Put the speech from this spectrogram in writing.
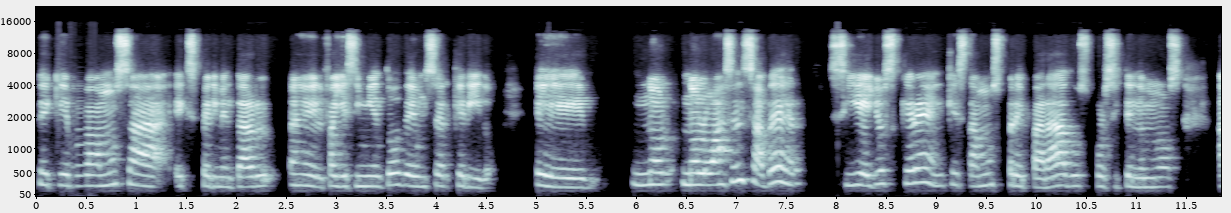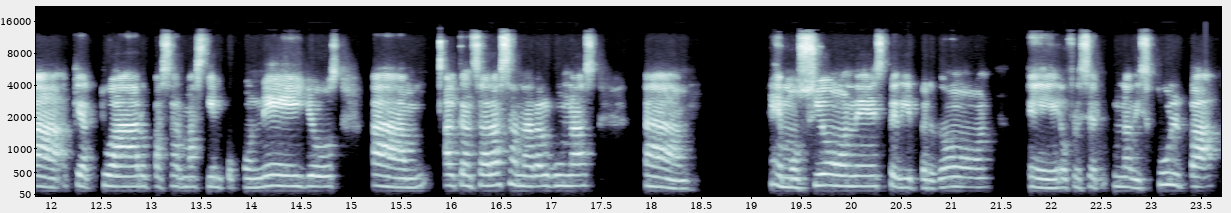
de que vamos a experimentar eh, el fallecimiento de un ser querido. Eh, no, no, lo hacen saber si ellos creen que estamos preparados por si tenemos uh, que actuar o pasar más tiempo con ellos, alcanzar a sanar algunas emociones, pedir perdón, eh, ofrecer una disculpa.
